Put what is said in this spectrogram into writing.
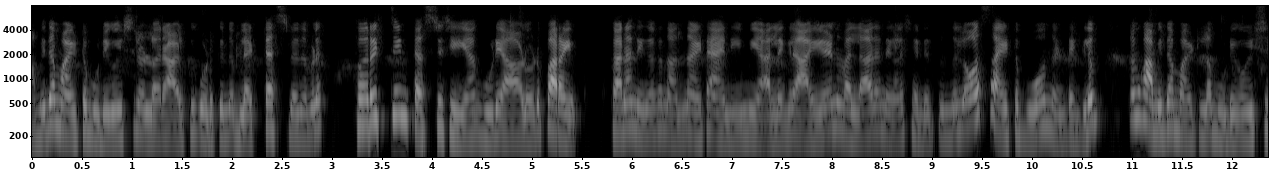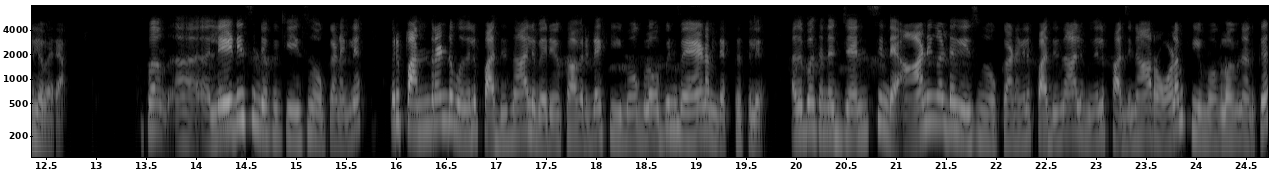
അമിതമായിട്ട് മുടി കൊഴിച്ചിലുള്ള ഒരാൾക്ക് കൊടുക്കുന്ന ബ്ലഡ് ടെസ്റ്റിൽ നമ്മൾ ഫെറിറ്റിൻ ടെസ്റ്റ് ചെയ്യാൻ കൂടി ആളോട് പറയും. കാരണം നിങ്ങൾക്ക് നന്നായിട്ട് അനീമിയ അല്ലെങ്കിൽ അയേൺ വല്ലാതെ നിങ്ങളുടെ ശരീരത്തിൽ നിന്ന് ലോസ് ആയിട്ട് പോകുന്നുണ്ടെങ്കിലും നമുക്ക് അമിതമായിട്ടുള്ള മുടി കൊഴിച്ചിൽ വരാം. ഇപ്പം ലേഡീസിന്റെ ഒക്കെ കേസ് നോക്കുകയാണെങ്കിൽ ഒരു പന്ത്രണ്ട് മുതൽ പതിനാല് വരെയൊക്കെ അവരുടെ ഹീമോഗ്ലോബിൻ വേണം രക്തത്തിൽ അതുപോലെ തന്നെ ജെൻസിന്റെ ആണുങ്ങളുടെ കേസ് നോക്കുകയാണെങ്കിൽ പതിനാല് മുതൽ പതിനാറോളം ഹീമോഗ്ലോബിൻ അവർക്ക്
